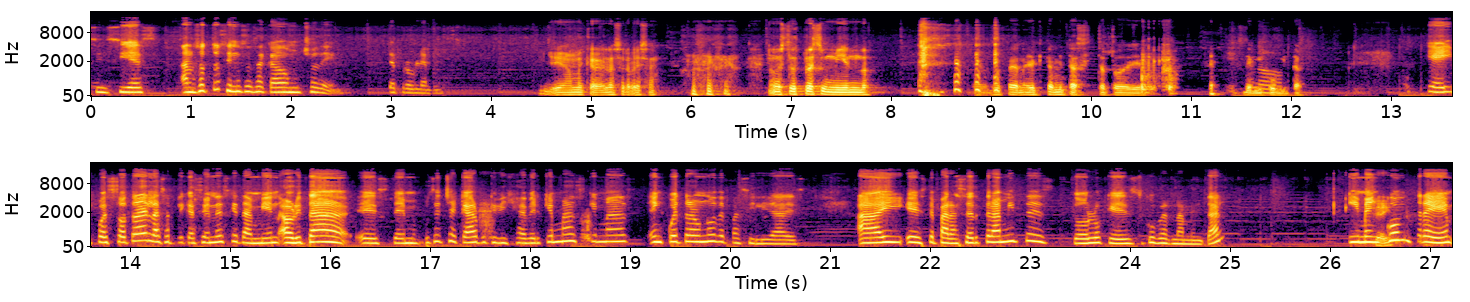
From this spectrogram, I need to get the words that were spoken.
sí, sí es, a nosotros sí nos ha sacado mucho de, de problemas. Yo ya me acabé la cerveza. no me estés presumiendo. Yo quité mi tacita todavía de mi juguito. Ok, pues otra de las aplicaciones que también ahorita este, me puse a checar porque dije, a ver, ¿qué más, qué más encuentra uno de facilidades? Hay este para hacer trámites, todo lo que es gubernamental. Y me Ok. encontré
